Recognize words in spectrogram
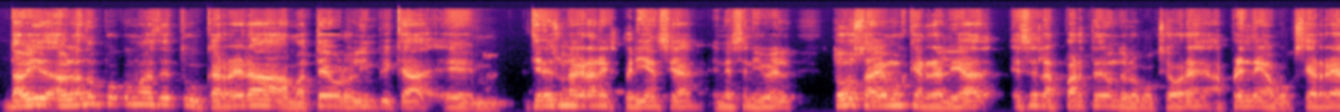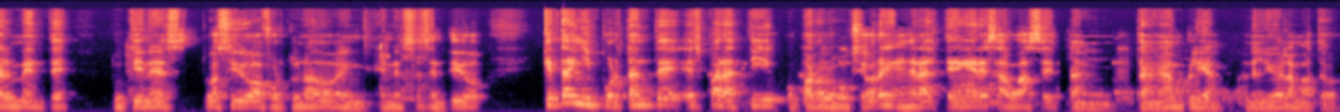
David, hablando un poco más de tu carrera amateur olímpica, em, tienes una gran experiencia en ese nivel. Todos sabemos que en realidad esa es la parte donde los boxeadores aprenden a boxear realmente. Tú tienes, tú has sido afortunado en, en ese sentido. ¿Qué tan importante es para ti o para los boxeadores en general tener esa base tan, tan amplia en el nivel amateur?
